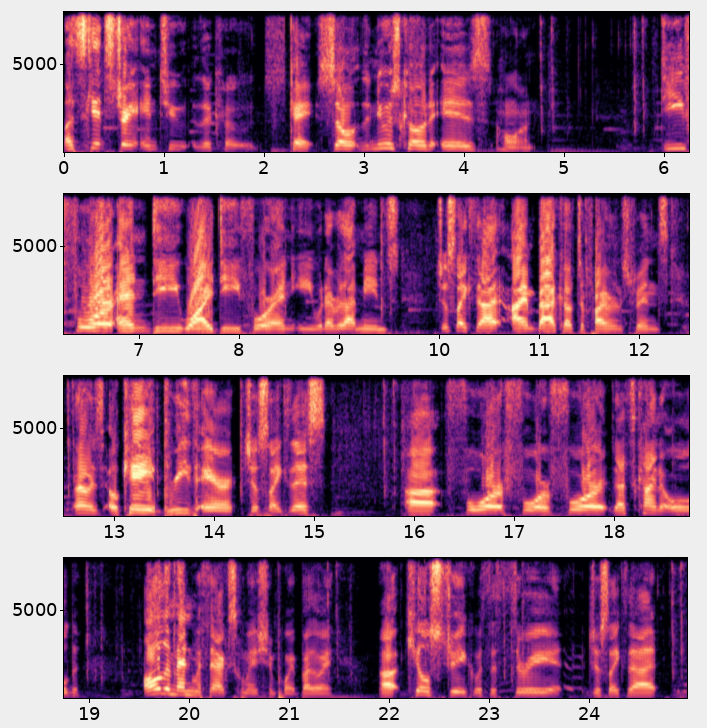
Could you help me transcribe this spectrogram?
let's get straight into the codes. Okay, so the newest code is hold on. D4NDYD4NE, whatever that means. Just like that, I'm back up to 500 spins. That was okay. Breathe air, just like this. Uh, four, four, four. That's kind of old. All the men with an exclamation point, by the way. Uh, kill streak with a three, just like that. You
